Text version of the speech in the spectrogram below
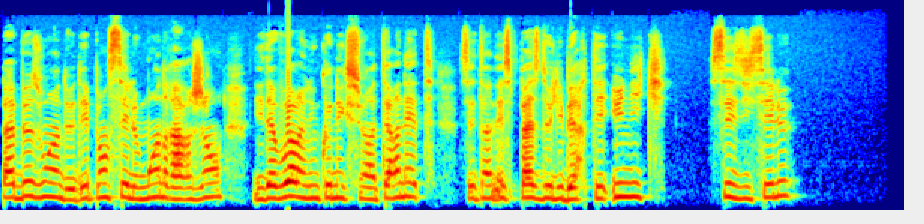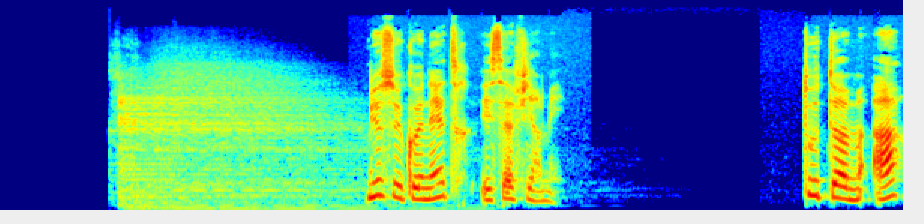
Pas besoin de dépenser le moindre argent ni d'avoir une connexion Internet, c'est un espace de liberté unique. Saisissez-le. Mieux se connaître et s'affirmer. Tout homme a,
